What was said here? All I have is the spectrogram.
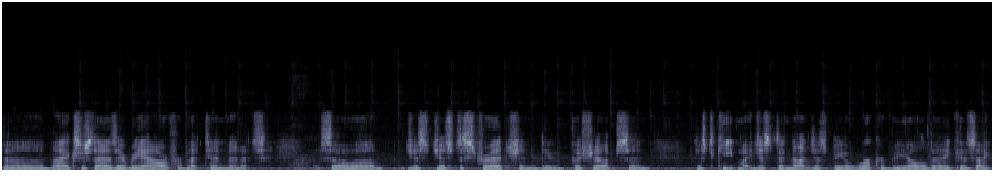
Um, I exercise every hour for about 10 minutes. So uh, just just to stretch and do push-ups and just to keep my just to not just be a worker bee all day because I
